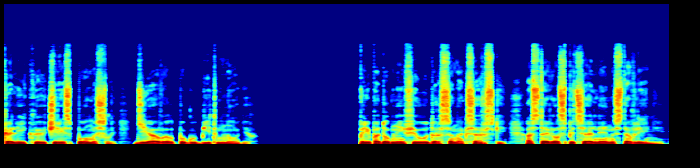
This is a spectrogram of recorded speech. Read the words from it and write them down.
калика через помыслы дьявол погубит многих. Преподобный Феодор Санаксарский оставил специальное наставление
